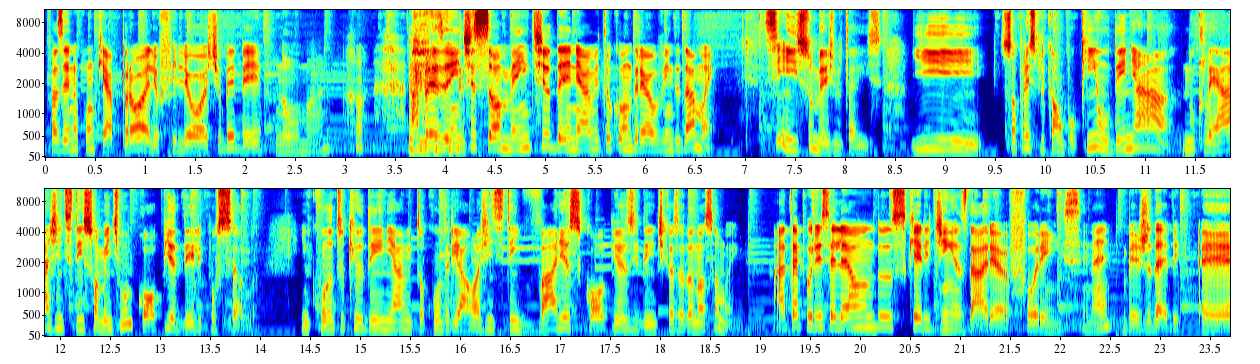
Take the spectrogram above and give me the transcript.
fazendo com que a prole, o filhote, o bebê, no humano, apresente somente o DNA mitocondrial vindo da mãe. Sim, isso mesmo, Thaís. E só para explicar um pouquinho, o DNA nuclear a gente tem somente uma cópia dele por célula, enquanto que o DNA mitocondrial a gente tem várias cópias idênticas à da nossa mãe. Até por isso ele é um dos queridinhos da área forense, né? Beijo, Deb. É...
